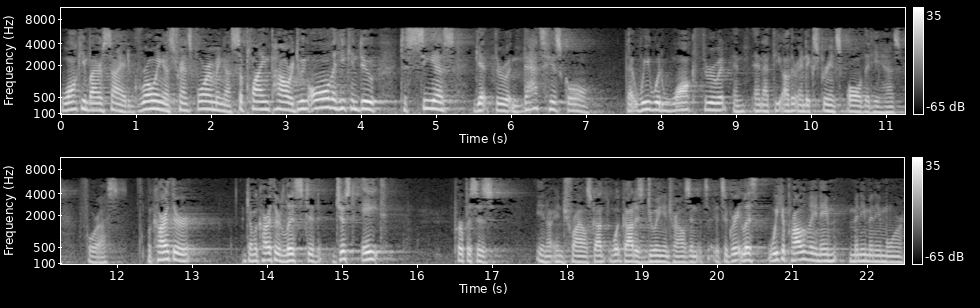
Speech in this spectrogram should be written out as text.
walking by our side, growing us, transforming us, supplying power, doing all that He can do to see us get through it. And that's His goal, that we would walk through it and, and at the other end experience all that He has for us. MacArthur, John MacArthur listed just eight purposes in, in trials, God, what God is doing in trials. And it's, it's a great list. We could probably name many, many more.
